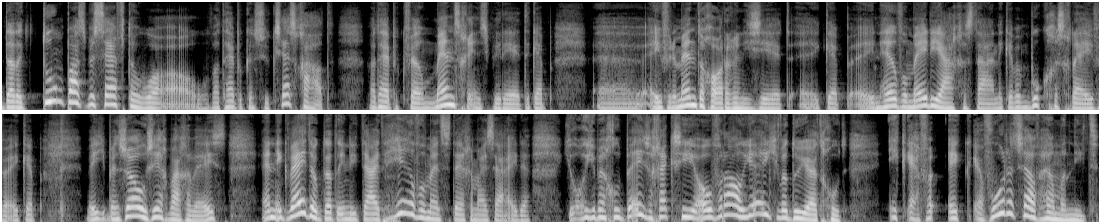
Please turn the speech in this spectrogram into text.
dat ik toen pas besefte: wow, wat heb ik een succes gehad? Wat heb ik veel mensen geïnspireerd? Ik heb uh, evenementen georganiseerd. Ik heb in heel veel media gestaan. Ik heb een boek geschreven. Ik heb, weet je, ben zo zichtbaar geweest. En ik weet ook dat in die tijd heel veel mensen tegen mij zeiden: joh, je bent goed bezig. Ik zie je overal. Jeetje, wat doe je het goed? Ik, erv ik ervoer het zelf helemaal niet.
